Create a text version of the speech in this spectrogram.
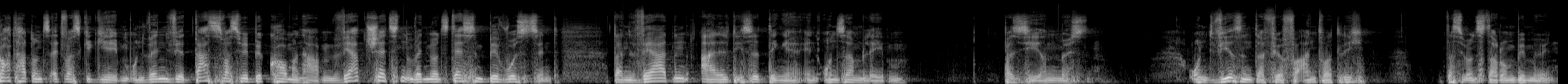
Gott hat uns etwas gegeben und wenn wir das, was wir bekommen haben, wertschätzen und wenn wir uns dessen bewusst sind, dann werden all diese Dinge in unserem Leben passieren müssen. Und wir sind dafür verantwortlich, dass wir uns darum bemühen.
